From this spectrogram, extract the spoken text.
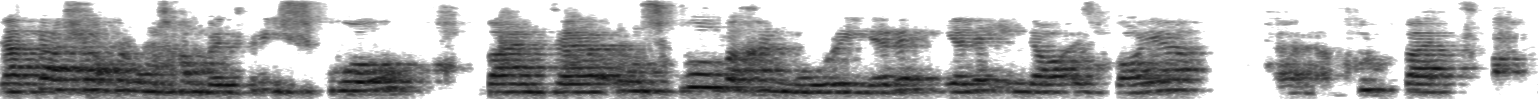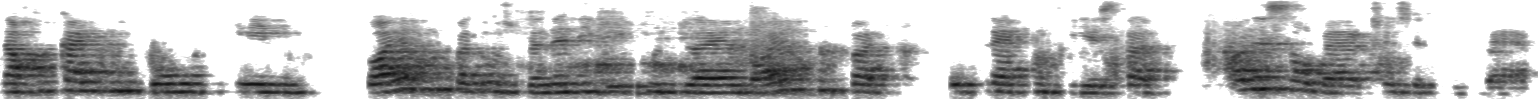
Natasha vir ons gaan bid vir die skool want uh, ons skool begin môre Here julle en daar is baie uh, goed wat na gekyk moet word en baie goed wat ons binne die wet moet bly en baie goed wat op plek moet wees dat alles sal werk soos dit moet werk.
